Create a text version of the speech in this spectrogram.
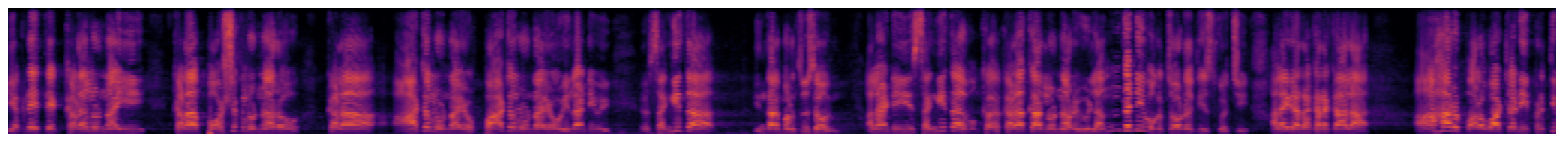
ఎక్కడైతే కళలు ఉన్నాయి కళా పోషకులు ఉన్నారో కళా ఆటలు ఉన్నాయో పాటలు ఉన్నాయో ఇలాంటివి సంగీత ఇందాక మనం చూసాం అలాంటి సంగీత క- కళాకారులు ఉన్నారు వీళ్ళందరినీ ఒక చోట తీసుకొచ్చి అలాగే రకరకాల ఆహారపు అలవాట్లని ప్రతి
